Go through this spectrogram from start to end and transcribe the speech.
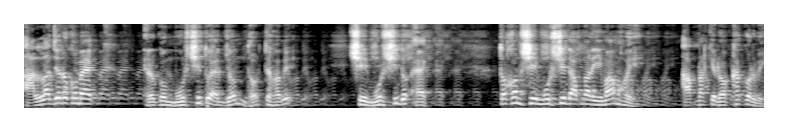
আল্লাহ যেরকম এক, এরকম মুর্শিদও একজন ধরতে হবে। সেই মুর্শিদও এক। তখন সেই মুর্শিদ আপনার ইমাম হয়ে আপনাকে রক্ষা করবে।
